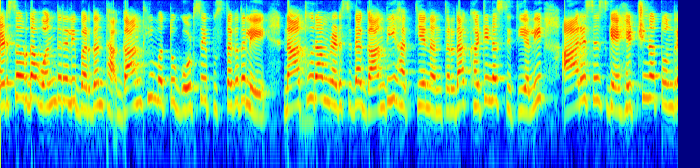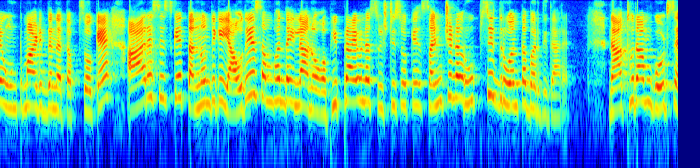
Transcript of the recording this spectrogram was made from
ಎರಡ್ ಸಾವಿರದ ಒಂದರಲ್ಲಿ ಬರೆದಂತಹ ಗಾಂಧಿ ಮತ್ತು ಗೋಡ್ಸೆ ಪುಸ್ತಕದಲ್ಲಿ ನಾಥೂರಾಮ್ ನಡೆಸಿದ ಗಾಂಧಿ ಹತ್ಯೆ ನಂತರದ ಕಠಿಣ ಸ್ಥಿತಿಯಲ್ಲಿ ಆರ್ ಎಸ್ ಎಸ್ಗೆ ಹೆಚ್ಚಿನ ತೊಂದರೆ ಉಂಟು ಮಾಡಿದ್ದನ್ನು ತಪ್ಪಿಸೋಕೆ ಆರ್ ಎಸ್ ಎಸ್ಗೆ ತನ್ನೊಂದಿಗೆ ಯಾವುದೇ ಸಂಬಂಧ ಇಲ್ಲ ಅನ್ನೋ ಅಭಿಪ್ರಾಯವನ್ನು ಸೃಷ್ಟಿಸೋಕೆ ಸಂಚನ ರೂಪಿಸಿದ್ರು ಅಂತ ಬರೆದಿದ್ದಾರೆ. ನಾಥುರಾಮ್ ಗೋಡ್ಸೆ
